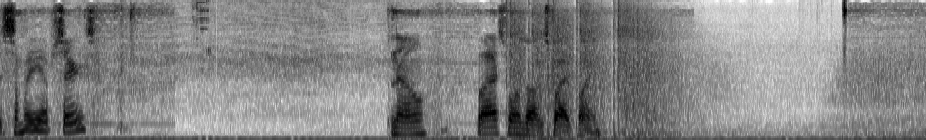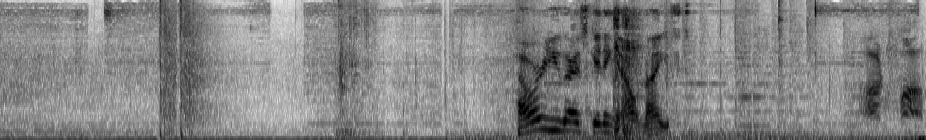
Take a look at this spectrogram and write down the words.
Is somebody upstairs? No. The last one's on spy plane. How are you guys getting out knifed? Hard fought.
